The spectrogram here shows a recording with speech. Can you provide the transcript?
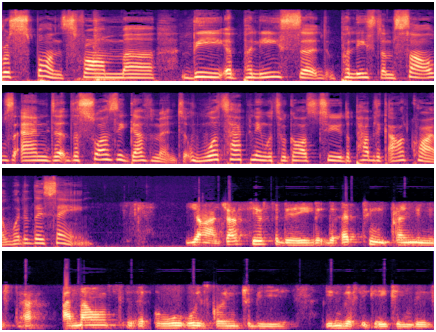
response from uh, the uh, police, uh, police themselves, and uh, the Swazi government, what's happening with regards to the public outcry? What are they saying? Yeah, just yesterday, the, the acting prime minister announced who, who is going to be investigating this.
